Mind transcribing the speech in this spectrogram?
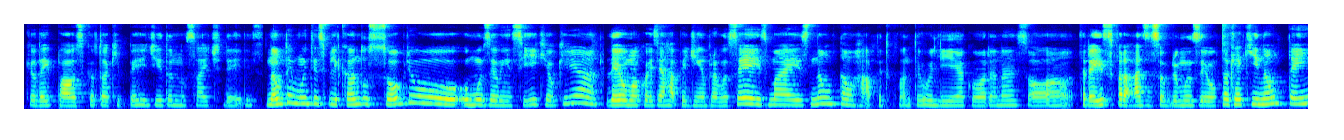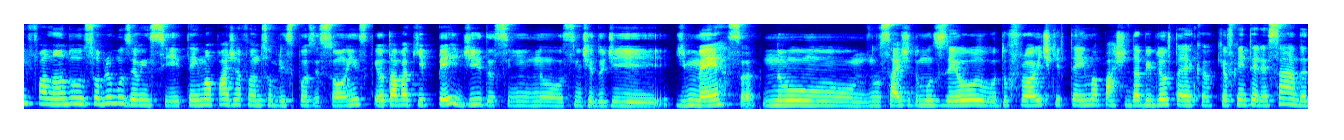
que eu dei pausa, que eu tô aqui perdida no site deles. Não tem muito explicando sobre o, o museu em si, que eu queria ler uma coisa rapidinha para vocês, mas não tão rápido quanto eu li agora, né? Só três frases sobre o museu. Só que aqui não tem falando sobre o museu em si, tem uma página falando sobre exposições. Eu tava aqui perdida, assim, no sentido de, de imersa no, no site do museu do Freud, que tem uma parte da biblioteca, que eu fiquei interessada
